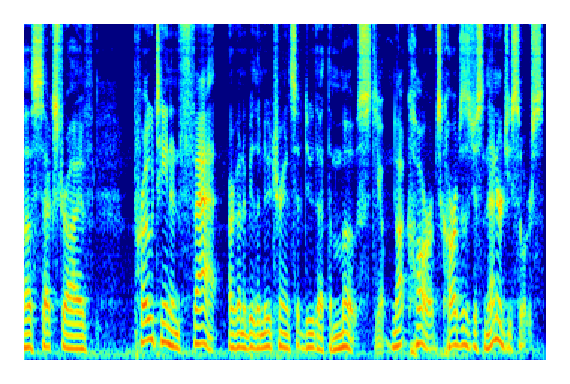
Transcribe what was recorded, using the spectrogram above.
uh, sex drive, protein and fat are going to be the nutrients that do that the most. Yep. Not carbs. Carbs is just an energy source.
